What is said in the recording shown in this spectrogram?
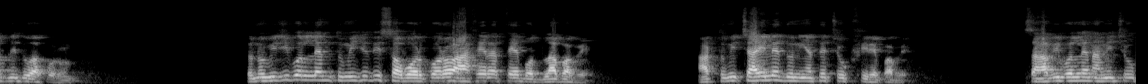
আপনি দোয়া করুন। তো নবীজি বললেন, তুমি যদি সবর করো, আখেরাতে বদলা পাবে আর তুমি চাইলে দুনিয়াতে চোখ ফিরে পাবে। সাহাবি বললেন, আমি চোখ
